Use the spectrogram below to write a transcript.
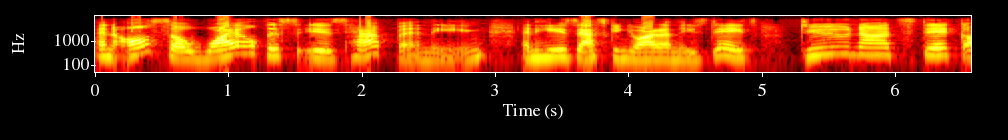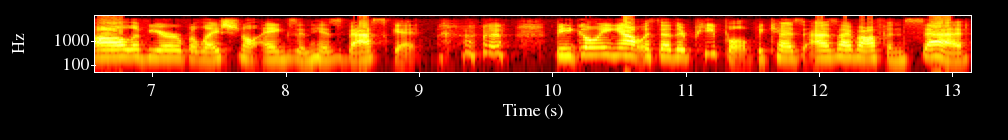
And also, while this is happening and he is asking you out on these dates, do not stick all of your relational eggs in his basket. Be going out with other people because, as I've often said,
